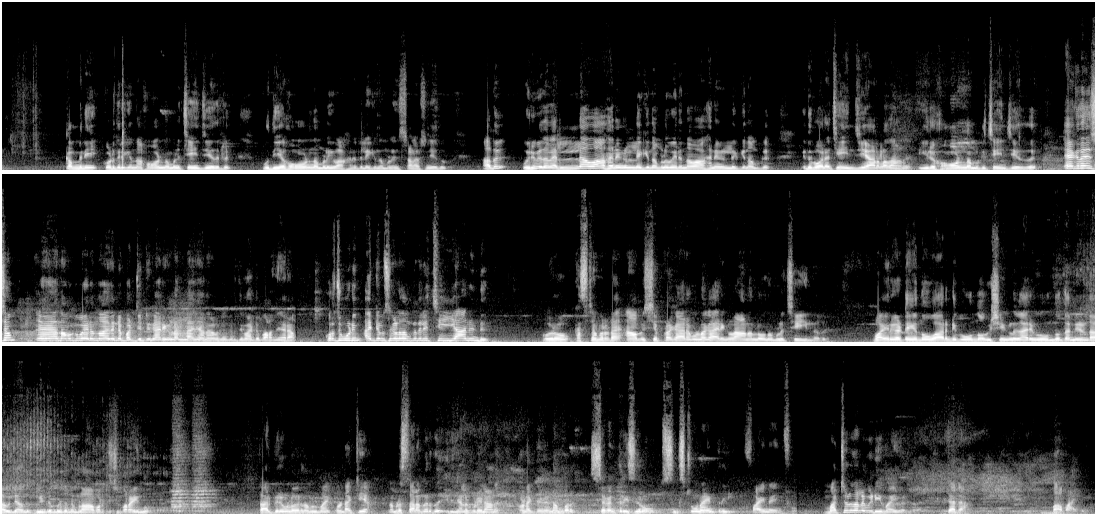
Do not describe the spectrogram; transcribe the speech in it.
കമ്പനി കൊടുത്തിരിക്കുന്ന ഹോൺ നമ്മൾ ചേഞ്ച് ചെയ്തിട്ട് പുതിയ ഹോൺ നമ്മൾ ഈ വാഹനത്തിലേക്ക് നമ്മൾ ഇൻസ്റ്റാളേഷൻ ചെയ്തു. അത് ഒരുവിധം എല്ലാ വാഹനങ്ങളിലേക്കും നമ്മൾ വരുന്ന വാഹനങ്ങളിലേക്ക് നമുക്ക് ഇതുപോലെ ചേഞ്ച് ചെയ്യാറുള്ളതാണ്. ഈ ഒരു ഹോൺ നമുക്ക് ചേഞ്ച് ചെയ്തത്. ഏകദേശം നമുക്ക് വരുന്ന ഇതിന്റെ ബഡ്ജറ്റും കാര്യങ്ങളെല്ലാം ഞാൻ നിങ്ങൾക്ക് കൃത്യമായിട്ട് പറഞ്ഞുതരാം. കുറച്ചും കൂടി ഐറ്റംസുകൾ നമുക്കിതിൽ ചെയ്യാനുണ്ട്. ഓരോ കസ്റ്റമറുടെ ആവശ്യപ്രകാരമുള്ള കാര്യങ്ങളാണല്ലോ നമ്മൾ ചെയ്യുന്നത്. വയറ് കട്ട് ചെയ്യുന്നോ വാറണ്ടി പോകുന്നോ വിഷയങ്ങൾ കാര്യങ്ങളോ ഒന്നും തന്നെ ഉണ്ടാവില്ല എന്ന് വീണ്ടും വീണ്ടും നമ്മൾ ആവർത്തിച്ച് പറയുന്നു. താല്പര്യമുള്ളവർ നമ്മളുമായി കോൺടാക്ട് ചെയ്യാം. നമ്മുടെ സ്ഥലം വരുന്നത് ഇരിഞ്ഞാലക്കുടയിലാണ് കോൺടാക്ട് ചെയ്യുന്ന number seven three zero six two nine three five nine four മറ്റൊരു നല്ല വീഡിയോയുമായി വരുന്നത്. ടാറ്റ. ബൈ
